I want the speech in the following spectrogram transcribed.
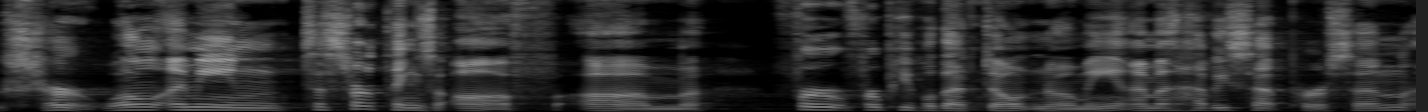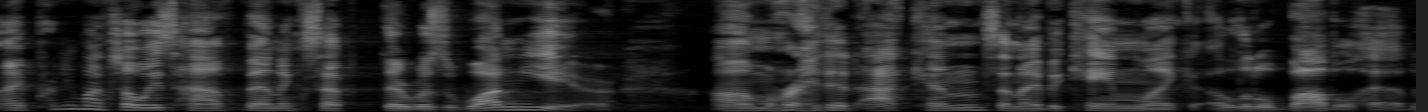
Sure. Well, I mean, to start things off, um, for for people that don't know me, I'm a heavy set person. I pretty much always have been, except there was one year um, where I did Atkins and I became like a little bobblehead.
